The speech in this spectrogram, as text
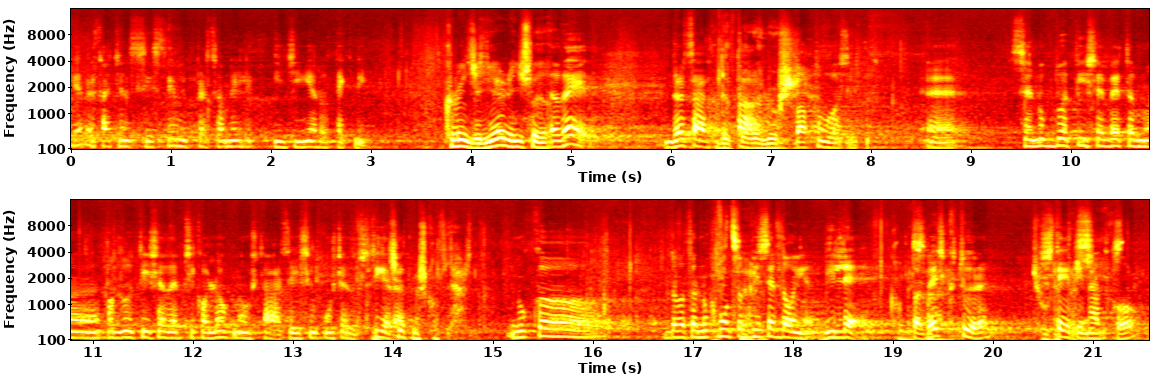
tjetër ka qenë sistemi i personelit inxhiniero-teknik. Kryeinxhinier ishte... Dhe, ndërsa këta zbatuesit, se nuk duhet të ishe vetëm, po duhet të ishe dhe psikolog me ushtarët, se ishin kushtet e vështira. Që të mos shkojë lart. Nuk, domethënë, nuk mund të bisedonin, bile, përveç këtyre, shteti në atë kohë,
